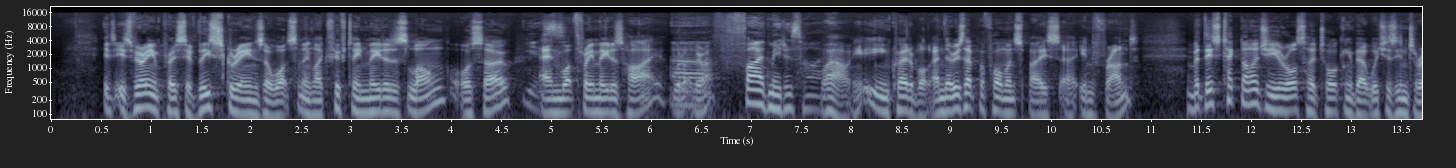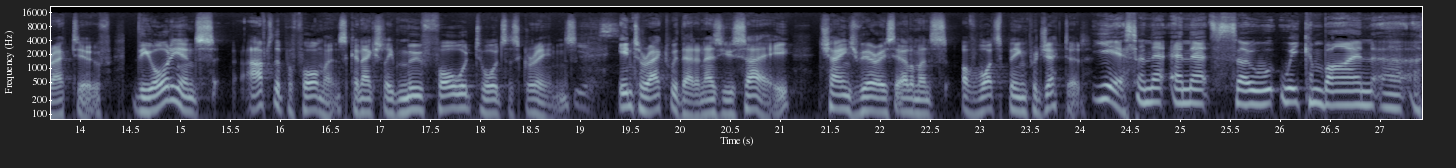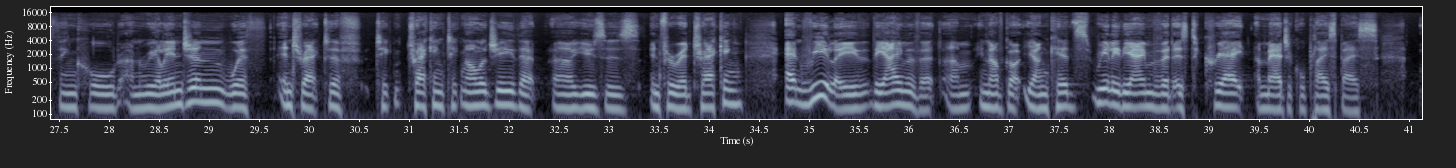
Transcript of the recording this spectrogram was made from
It's very impressive. These screens are what, something like 15 metres long or so? Yes. And what, three metres high? Would uh, right? Five metres high. Wow, incredible. And there is that performance space uh, in front. But this technology you're also talking about, which is interactive, the audience after the performance can actually move forward towards the screens, yes. interact with that, and as you say, change various elements of what's being projected. Yes, and that and that's so we combine a thing called Unreal Engine with interactive te- tracking technology that uh, uses infrared tracking, and really the aim of it, um, you know, I've got young kids. Really, the aim of it is to create a magical play space,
